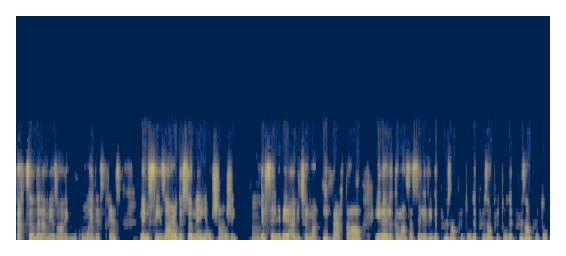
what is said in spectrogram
partir de la maison avec beaucoup moins de stress. Même ses heures de sommeil ont changé. Hmm. Elle s'élevait habituellement hyper tard et là, elle a commencé à s'élever de plus en plus tôt, de plus en plus tôt, de plus en plus tôt,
